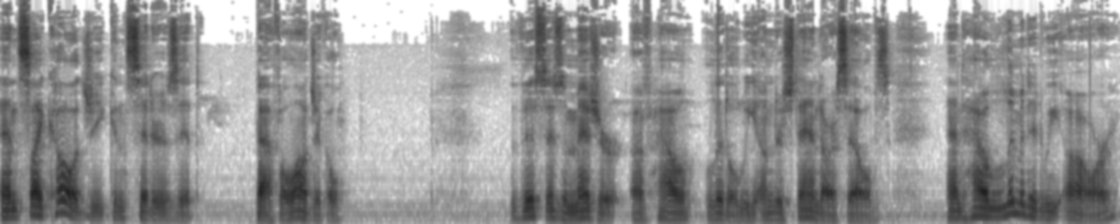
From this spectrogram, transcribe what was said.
And psychology considers it pathological. This is a measure of how little we understand ourselves and how limited we are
